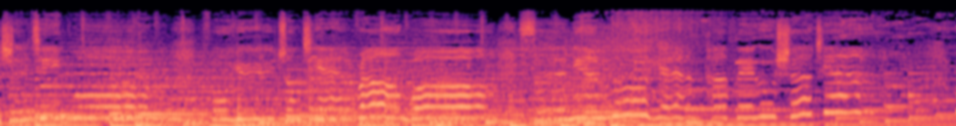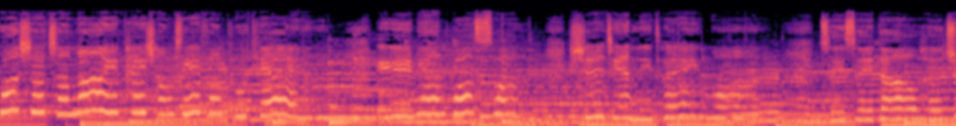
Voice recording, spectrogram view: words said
是经过，风雨中且让我思念如烟，它飞舞舌尖。若是真爱配上几分苦甜，一念婆娑，时间里推磨，追随到何处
